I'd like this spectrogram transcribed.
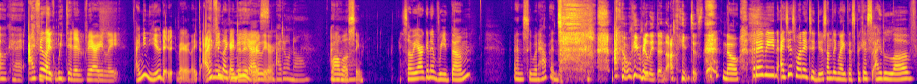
Okay. I feel But- like we did it very late. I mean, you did it very late. I, feel mean, like I did it yes. earlier. I don't know. I Well, don't we'll know. see. So we are gonna read them and see what happens. we really did nothing to say. no, but I mean, I just wanted to do something like this because I love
